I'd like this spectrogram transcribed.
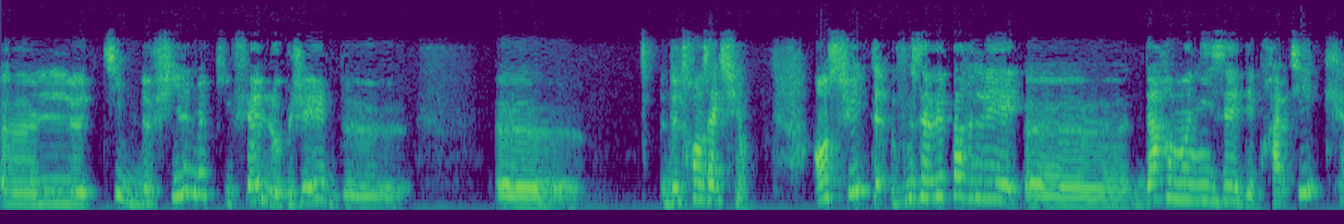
euh, le type de film qui fait l'objet de, de transactions Ensuite, vous avez parlé d'harmoniser des pratiques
